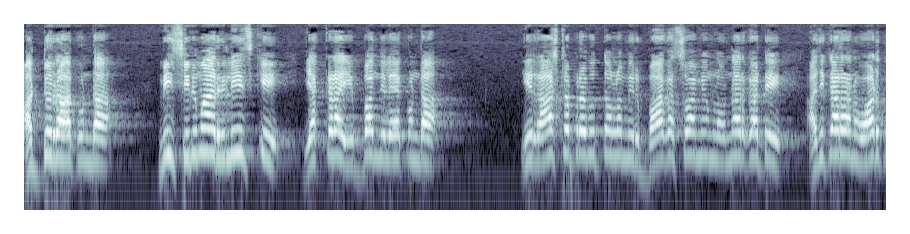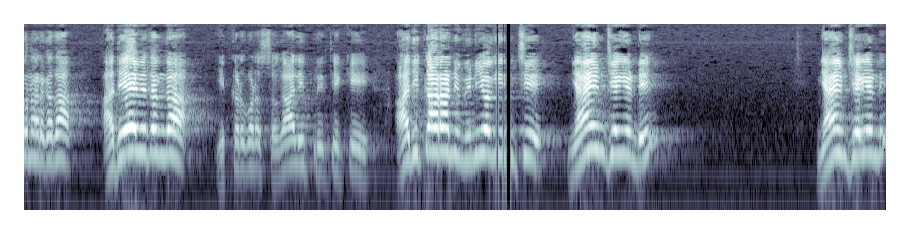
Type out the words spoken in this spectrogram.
అడ్డు రాకుండా మీ సినిమా రిలీజ్కి ఎక్కడ ఇబ్బంది లేకుండా ఈ రాష్ట్ర ప్రభుత్వంలో మీరు భాగస్వామ్యంలో ఉన్నారు కాబట్టి అధికారాన్ని వాడుకున్నారు కదా అదే విధంగా ఇక్కడ కూడా సుగాలి ప్రీతికి అధికారాన్ని వినియోగించి న్యాయం చేయండి. న్యాయం చేయండి.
